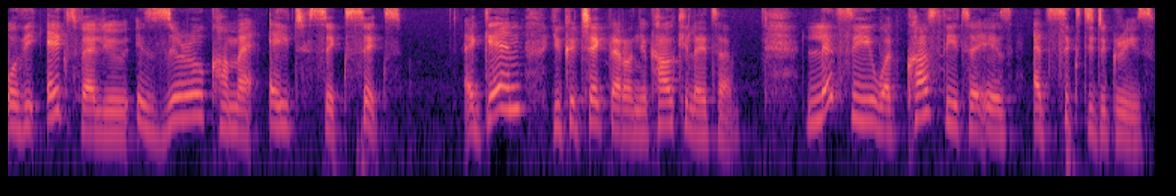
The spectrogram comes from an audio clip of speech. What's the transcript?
or the x value is 0,866. Again, you could check that on your calculator. Let's see what cos theta is at 60 degrees.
